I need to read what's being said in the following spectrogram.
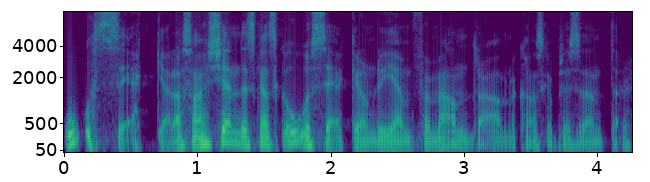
osäker. Alltså han kändes ganska osäker om du jämför med andra amerikanska presidenter.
